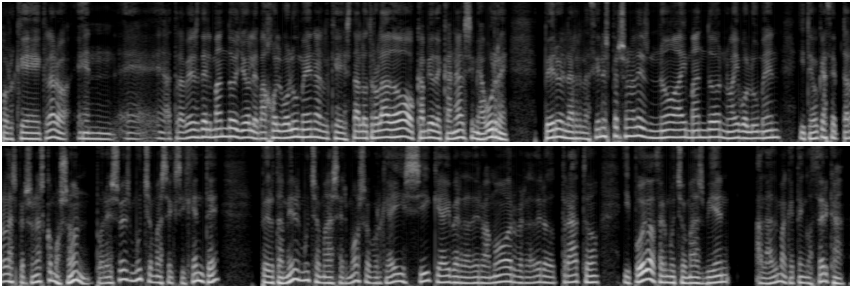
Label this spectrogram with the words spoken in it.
porque, claro, en, eh, a través del mando yo le bajo el volumen al que está al otro lado o cambio de canal si me aburre. Pero en las relaciones personales no hay mando, no hay volumen y tengo que aceptar a las personas como son. Por eso es mucho más exigente, pero también es mucho más hermoso, porque ahí sí que hay verdadero amor, verdadero trato y puedo hacer mucho más bien al alma que tengo cerca.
